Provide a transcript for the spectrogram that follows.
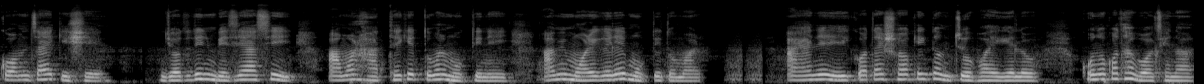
কম যায় কিসে? যতদিন বেঁচে আছি, আমার হাত থেকে তোমার মুক্তি নেই। আমি মরে গেলে মুক্তি তোমার। আয়ানের এই কথায় শখ একদম চুপ হয়ে গেল। কোনো কথা বলছে না,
